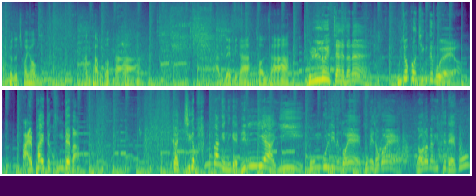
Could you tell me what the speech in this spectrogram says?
목표는 처형. 강타 묻었다. 안 됩니다. 전사. 블루 입장에서는 무조건 킹드 모여예요. 말파이트 궁대박. 그러니까 지금 한 방에 있는 게 릴리아 이 공 굴리는 거에 공에 저거에 여러 명 히트 되고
